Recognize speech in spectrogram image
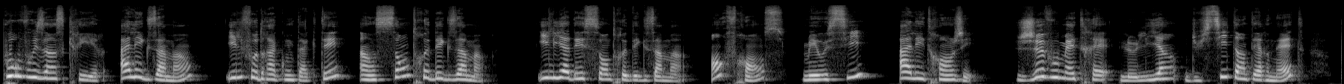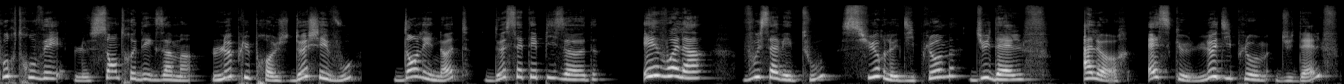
Pour vous inscrire à l'examen, il faudra contacter un centre d'examen. Il y a des centres d'examen en France, mais aussi à l'étranger. Je vous mettrai le lien du site internet pour trouver le centre d'examen le plus proche de chez vous dans les notes de cet épisode. Et voilà, vous savez tout sur le diplôme du DELF. Alors, est-ce que le diplôme du DELF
